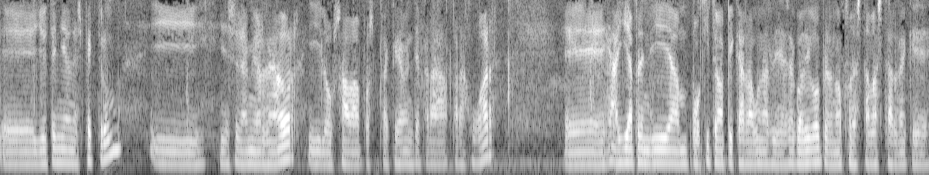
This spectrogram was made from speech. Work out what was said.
eh, yo tenía un Spectrum y, ese era mi ordenador y lo usaba pues prácticamente para, jugar. Eh, allí aprendí un poquito a picar algunas líneas de código, pero no fue hasta más tarde que,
